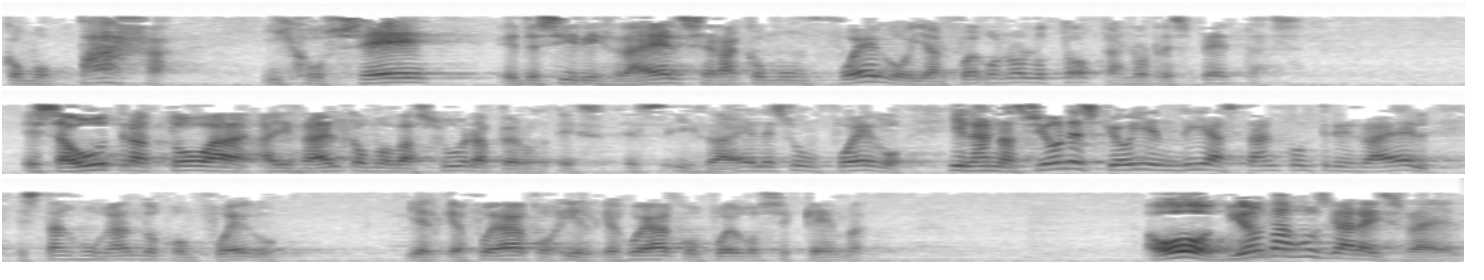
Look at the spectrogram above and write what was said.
como paja. Y José es decir, Israel será como un fuego y al fuego no lo tocas, lo respetas. Esaú trató a, Israel como basura, pero Israel es un fuego. Y las naciones que hoy en día están contra Israel están jugando con fuego. Y el que juega con, y el que juega con fuego se quema. Oh, Dios va a juzgar a Israel.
